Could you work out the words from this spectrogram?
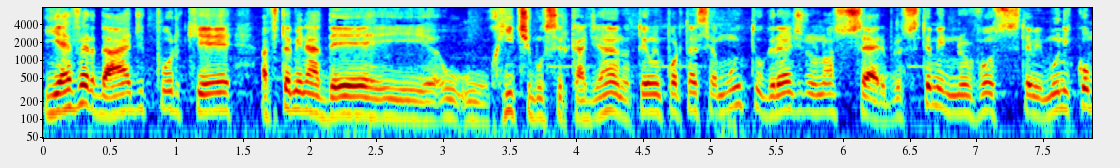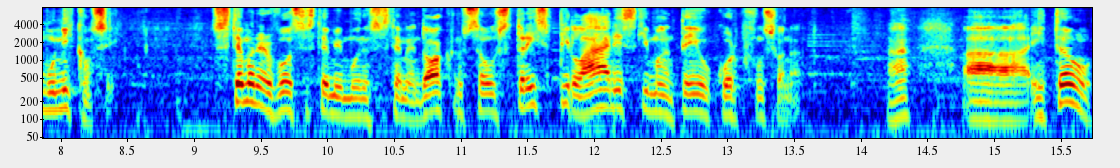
E é verdade porque a vitamina D e o, o, ritmo circadiano têm uma importância muito grande no nosso cérebro. O sistema nervoso e o sistema imune comunicam-se. O sistema nervoso, o sistema imune e o sistema endócrino são os três pilares que mantêm o corpo funcionando. Né? Ah, então,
